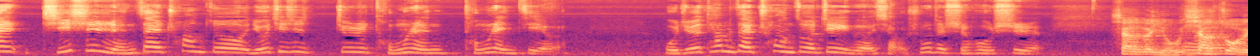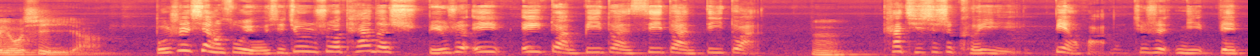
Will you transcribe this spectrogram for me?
但其实人在创作，尤其是就是同人同人界，我觉得他们在创作这个小说的时候是。像个游，嗯像做个游戏一样。不是像素游戏，就是说它的，比如说 A A 段、B 段、C 段、D 段，嗯，它其实是可以变化的。就是你本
